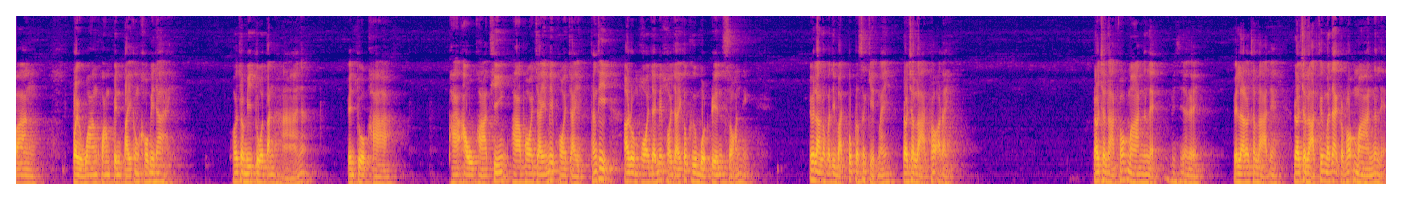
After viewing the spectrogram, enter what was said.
วาง ปล่อยวางความเป็นไปของเขาไม่ได้ เพราะจะมีตัวตัณหานะเป็นตัวพา พาเอาพาทิ้ง พาพอใจไม่พอใจ ทั้งที่อารมณ์พอใจไม่พอใจก็คือบทเรียนสอนหนึ่งเวลาเราปฏิบัติปุ๊บเราสังเกตไหมเราฉลาดเพราะอะไร เราฉลาดเพราะมารนนั่นแหละ ไม่ใช่อะไร เวลาเราฉลาดเนี่ย เราฉลาดขึ้นมาได้ก็เพราะมารนนั่นแหละ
